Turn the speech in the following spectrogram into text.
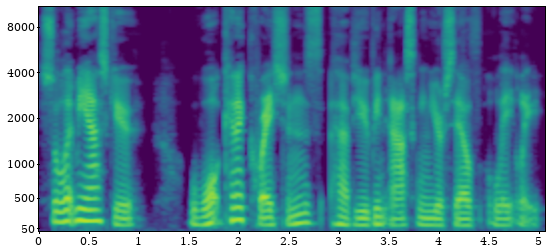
So let me ask you, what kind of questions have you been asking yourself lately?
